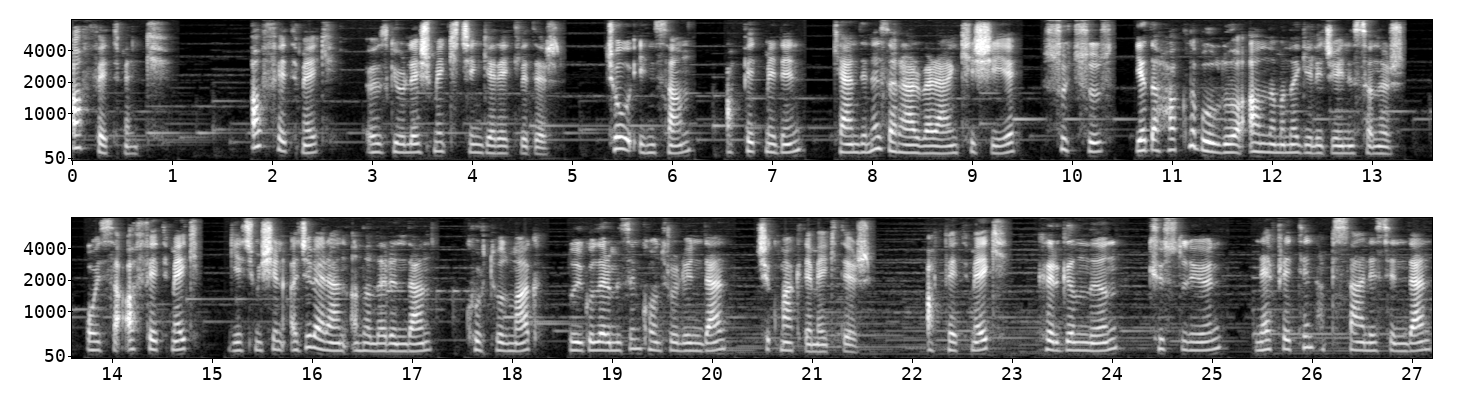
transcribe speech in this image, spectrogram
Affetmek Affetmek, özgürleşmek için gereklidir. Çoğu insan affetmenin kendine zarar veren kişiyi suçsuz ya da haklı bulduğu anlamına geleceğini sanır. Oysa affetmek, geçmişin acı veren anılarından kurtulmak, duygularımızın kontrolünden çıkmak demektir. Affetmek, kırgınlığın, küslüğün, nefretin hapishanesinden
